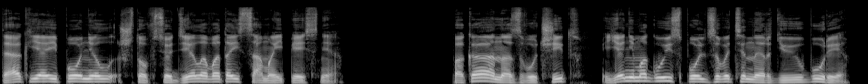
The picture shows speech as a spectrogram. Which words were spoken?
Так я и понял, что все дело в этой самой песне. Пока она звучит, я не могу использовать энергию бури,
